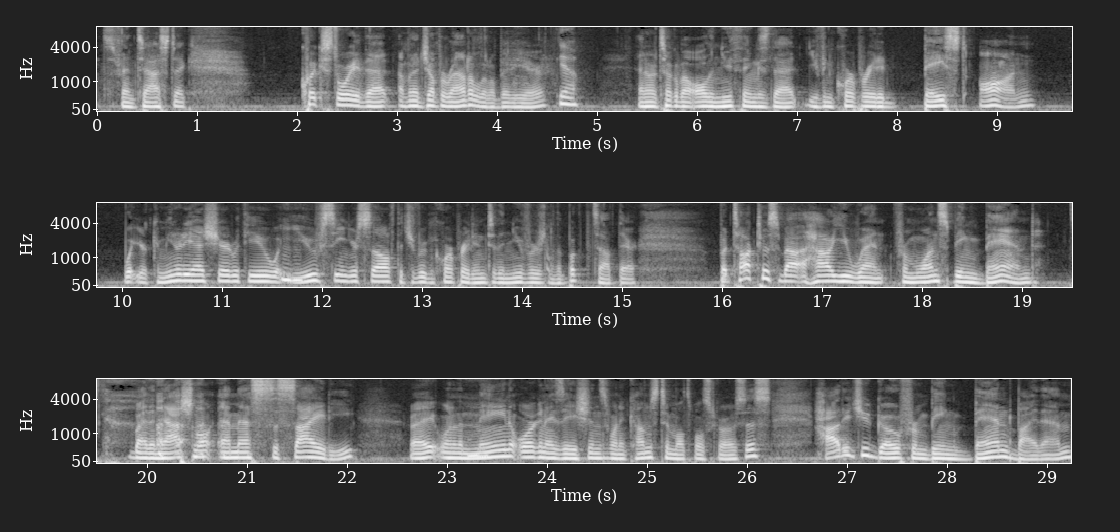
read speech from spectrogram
It's fantastic. Quick story that I'm going to jump around a little bit here. Yeah. And I want to talk about all the new things that you've incorporated based on what your community has shared with you, what Mhm. you've seen yourself that you've incorporated into the new version of the book that's out there. But talk to us about how you went from once being banned by the National MS Society, right? One of the Mhm. main organizations when it comes to multiple sclerosis. How did you go from being banned by them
